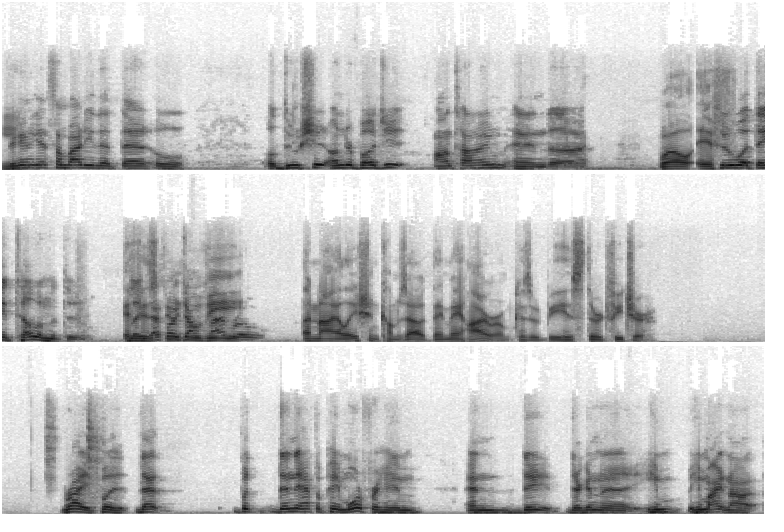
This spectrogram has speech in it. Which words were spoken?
They're gonna get somebody that that will will do shit under budget on time and uh, Well, if do what they tell them to do. if like his that's why John movie Favreau. Annihilation comes out, they may hire him because it would be his third feature. Right, but that, but then they have to pay more for him, and they they're gonna he he might not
